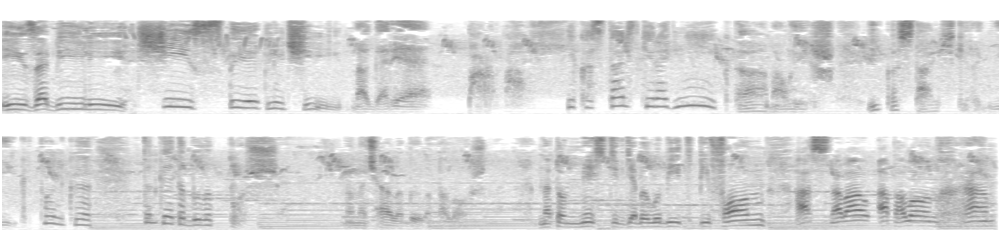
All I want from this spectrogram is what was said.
и забили чистые ключи на горе Парнас. И Кастальский родник. Да, малыш, и Кастальский родник. Только, только это было позже. Но начало было положено. На том месте, где был убит Пифон, основал Аполлон храм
